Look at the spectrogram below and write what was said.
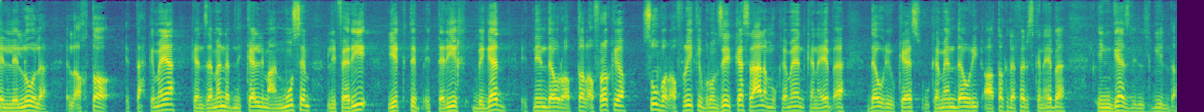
اللي لولا الأخطاء التحكيمية. كان زماننا بنتكلم عن موسم لفريق يكتب التاريخ بجد. اتنين دوري أبطال أفريقيا سوبر أفريقي برونزيه كأس العالم وكمان كان هيبقى دوري وكأس وكمان دوري. أعتقد يا فارس كان هيبقى إنجاز للجيل ده.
